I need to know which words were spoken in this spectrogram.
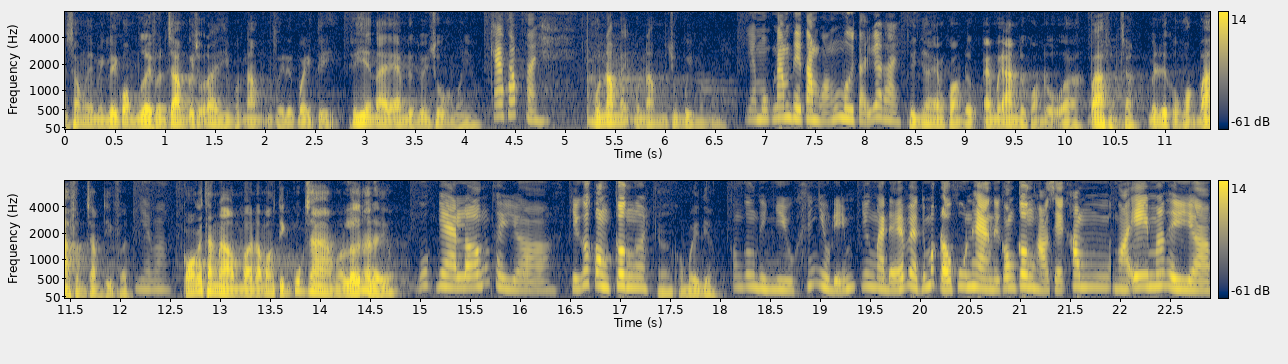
Xong rồi mình lấy khoảng 10% cái chỗ này thì một năm cũng phải được 7 tỷ. Thế hiện nay em được doanh số khoảng bao nhiêu? Khá thấp thầy. một năm đấy một năm trung bình một năm. Dạ một năm thì tầm khoảng 10 tỷ rồi thầy. tính ra em khoảng được em mới ăn được khoảng độ à, ba phần trăm. Mới được có khoảng 3 phần trăm thị phần. Dạ vâng. có cái thằng nào mà nó mang tính quốc gia mà nó lớn ở đấy không gia lớn thì ờ, chỉ có con cưng thôi. À, có mấy điểm? Con cưng thì nhiều khá nhiều điểm. Nhưng mà để về cái mức độ full hàng thì con cưng họ sẽ không ngoài em á, thì ờ,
